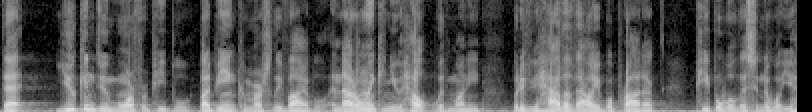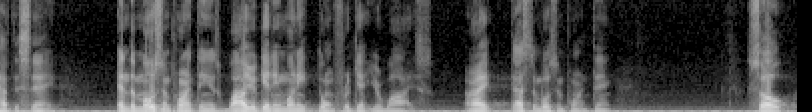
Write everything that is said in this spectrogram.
that you can do more for people by being commercially viable. And not only can you help with money, but if you have a valuable product, people will listen to what you have to say. And the most important thing is while you're getting money, don't forget your whys. All right? That's the most important thing. So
